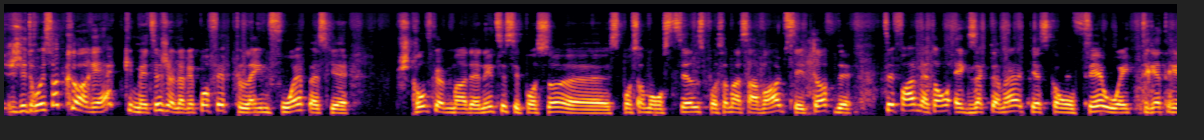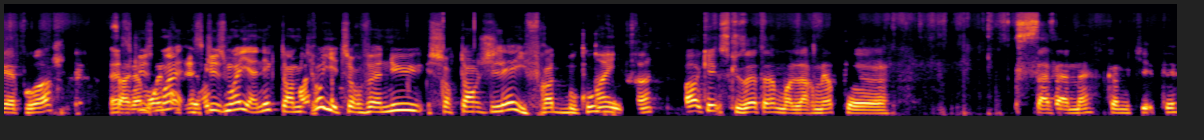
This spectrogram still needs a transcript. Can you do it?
j'ai trouvé ça correct, mais tu sais, je l'aurais pas fait plein de fois parce que je trouve qu'à un moment donné, tu sais, c'est pas ça, euh, c'est pas ça mon style, c'est pas ça ma saveur, puis c'est tough de, tu sais, faire, mettons, exactement qu'est-ce qu'on fait ou être très très proche. Excuse-moi, excuse-moi, Yannick, ton micro, il est-tu revenu sur ton gilet? Il frotte beaucoup. Ouais, il frotte. Ah, ok, excusez, attends, on va la remettre euh, savamment comme qui était.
